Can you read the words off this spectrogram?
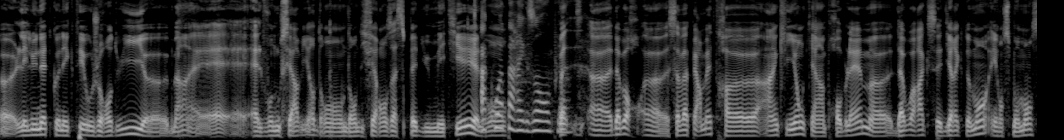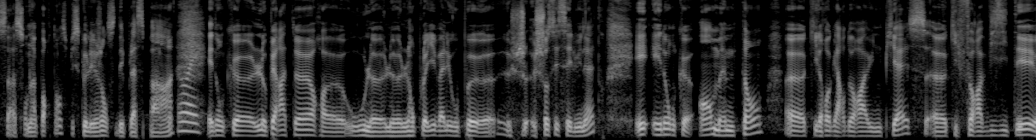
les lunettes connectées aujourd'hui, ben elles, vont nous servir dans, dans différents aspects du métier. à quoi par exemple bah, D'abord, ça va permettre à un client qui a un problème euh, d'avoir accès directement. Et en ce moment, ça a son importance puisque les gens ne se déplacent pas. Hein. Et donc, euh, l'opérateur euh, ou l'employé le, Valéo peut chausser ses lunettes. Et, donc, en même temps qu'il regardera une pièce, qu'il fera visiter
